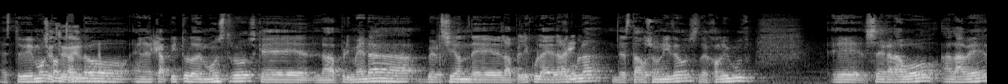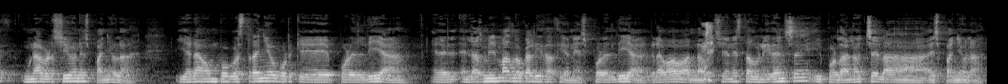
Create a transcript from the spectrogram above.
Estuvimos Yo contando en el capítulo de monstruos que la primera versión de la película de Drácula de Estados Unidos, de Hollywood, eh, se grabó a la vez una versión española. Y era un poco extraño porque por el día, en, las mismas localizaciones, por el día grababan la versión estadounidense y por la noche la española.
